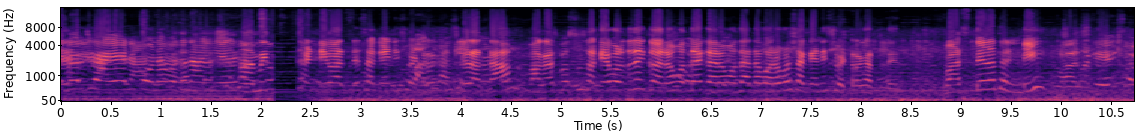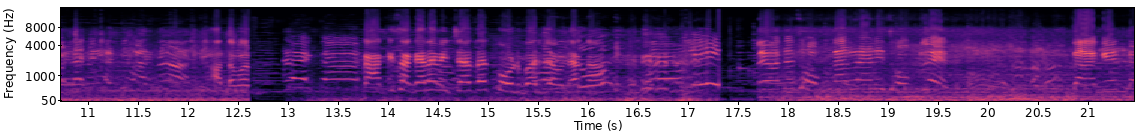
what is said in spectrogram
एनर्जी आहे आणि कोणामध्ये नाहीये? आम्ही थंडी वाजते सगळ्यांनी स्वेटर घातले आता. मागासपासून सगळे बोलतो ते गरम होत आहे गरम होत आता बरोबर सगळ्यांनी स्वेटर घातले वाजते ना थंडी? वाजते. आता बरोबर काकी सगळ्यांना विचारतात पोटभर जेवल्या का? ते होते झोपणार नाही आणि झोपले जागेत का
